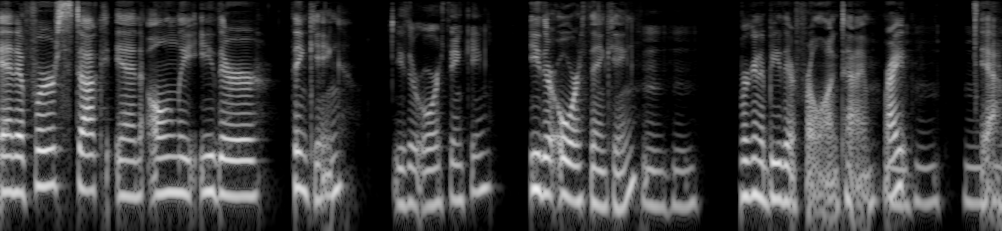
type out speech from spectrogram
And if we're stuck in only either thinking, Either or thinking. either or thinking, Mm-hmm. we're going to be there for a long time, right? Yeah.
